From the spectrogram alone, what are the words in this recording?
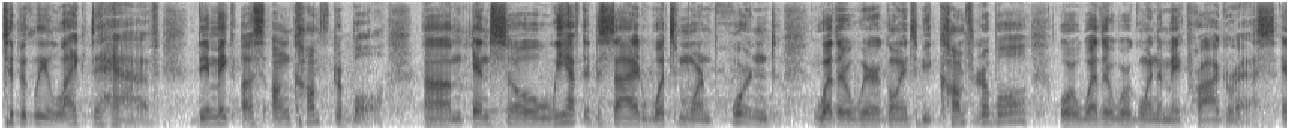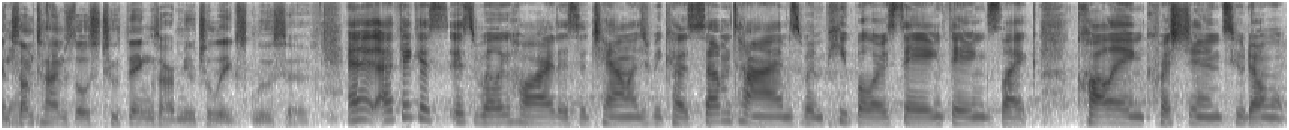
typically like to have. They make us uncomfortable, um, and so we have to decide what's more important: whether we're going to be comfortable or whether we're going to make progress. And Yeah. sometimes those two things are mutually exclusive. And I think it's it's really hard. It's a challenge because sometimes when people are saying things like calling Christians who don't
